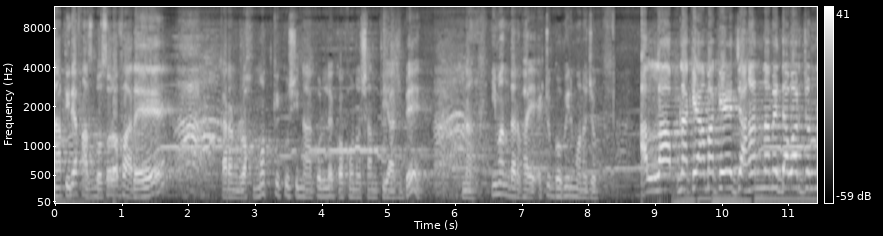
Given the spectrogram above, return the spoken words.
নাতিরা পাঁচ বছরও পারে কারণ রহমতকে খুশি না করলে কখনো শান্তি আসবে না। ইমানদার ভাই, একটু গভীর মনোযোগ। আল্লাহ আপনাকে আমাকে জাহান নামে দেওয়ার জন্য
